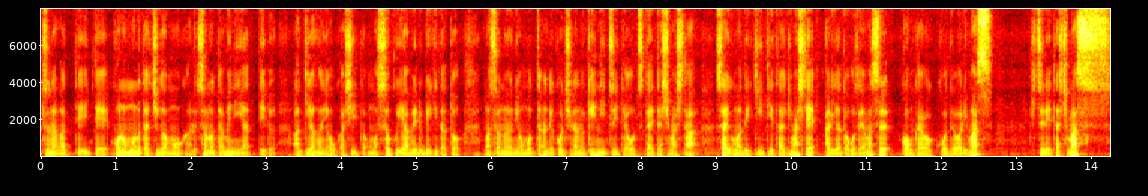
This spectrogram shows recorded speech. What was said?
つながっていて、この者たちが儲かる、そのためにやっている、明らかにおかしいと、もう即やめるべきだと、まあ、そのように思ったので、こちらの件についてお伝えいたしました。最後まで聞いていただきましてありがとうございます。今回はここで終わります。失礼いたします。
